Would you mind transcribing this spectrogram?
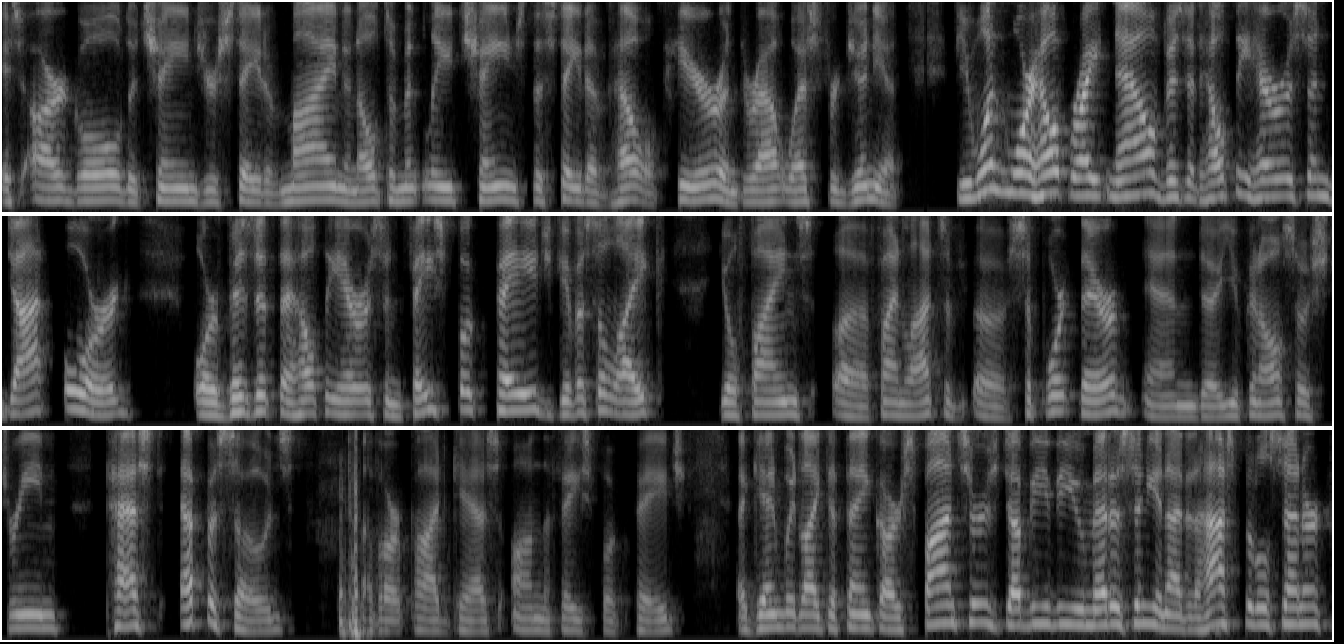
It's our goal to change your state of mind and ultimately change the state of health here and throughout West Virginia. If you want more help right now, visit healthyharrison.org or visit the Healthy Harrison Facebook page. Give us a like. You'll find uh, find lots of uh, support there, and uh, you can also stream past episodes of our podcast on the Facebook page. Again, we'd like to thank our sponsors WVU Medicine, United Hospital Center,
